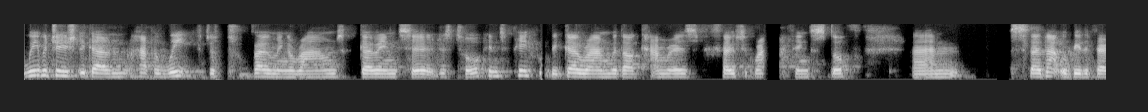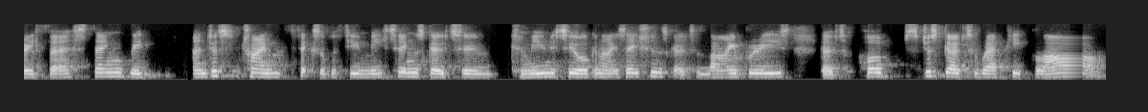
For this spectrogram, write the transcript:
we would usually go and have a week just roaming around, going to just talking to people. We'd go around with our cameras, photographing stuff. Um, so that would be the very first thing. We and just try and fix up a few meetings, go to community organisations, go to libraries, go to pubs, just go to where people are.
